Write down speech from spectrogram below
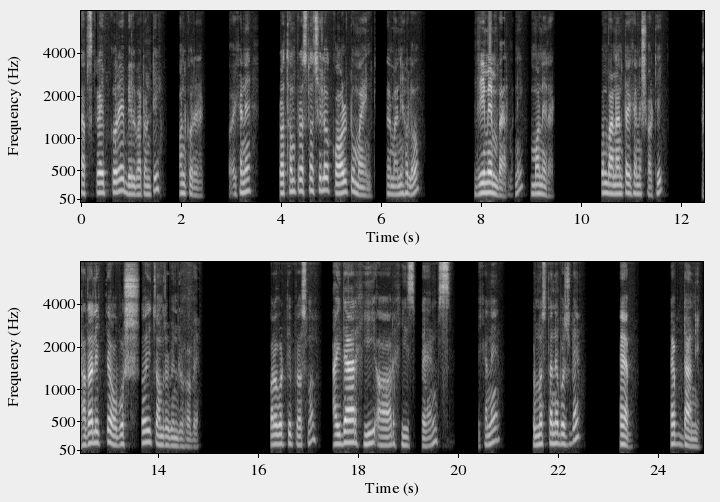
সাবস্ক্রাইব করে বেল বাটনটি অন করে রাখবেন এখানে প্রথম প্রশ্ন ছিল কল টু মাইন্ড তার মানে হলো রিমেম্বার মানে মনে রাখ। কোন বানানটা এখানে সঠিক? ধাঁধা লিখতে অবশ্যই চন্দ্রবিন্দু হবে। পরবর্তী প্রশ্ন either he or his friends এখানে শূন্যস্থানে বসবে। হ্যাভ হ্যাভ ডান ইট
